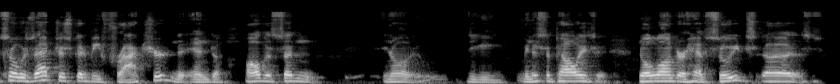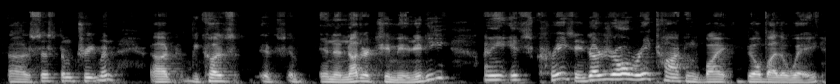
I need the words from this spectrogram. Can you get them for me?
So is that just going to be fractured and, and all of a sudden, you know, the municipalities no longer have sewage uh, uh, system treatment uh, because it's in another community? I mean, it's crazy. They're already talking by Bill, by the way,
